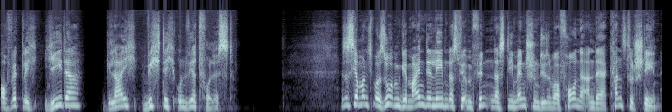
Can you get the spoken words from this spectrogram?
auch wirklich jeder gleich wichtig und wertvoll ist. Es ist ja manchmal so im Gemeindeleben, dass wir empfinden, dass die Menschen, die so mal vorne an der Kanzel stehen,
